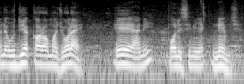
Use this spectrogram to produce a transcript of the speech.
અને ઉદ્યોગકારોમાં જોડાય એ આની પોલિસીની એક નેમ છે.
